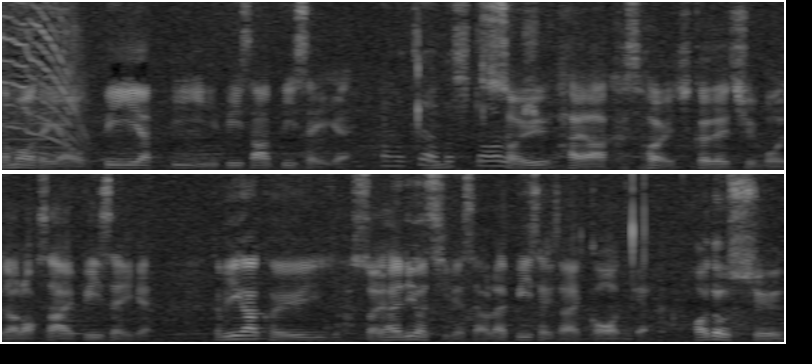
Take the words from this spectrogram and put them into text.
咁我哋有 B 一、B 二、B 三、B 四嘅。哦，即係有個 storage。水係啊，sorry，佢哋全部就落晒 B 四嘅。咁依家佢水喺呢個池嘅時候咧，B 四就係乾嘅。海盜船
